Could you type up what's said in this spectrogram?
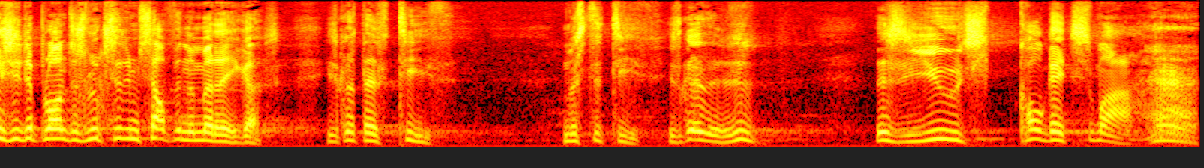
Jesse Duplantis looks at himself in the mirror. He goes, he's got those teeth, Mr. Teeth. He's got this, this huge Colgate smile.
